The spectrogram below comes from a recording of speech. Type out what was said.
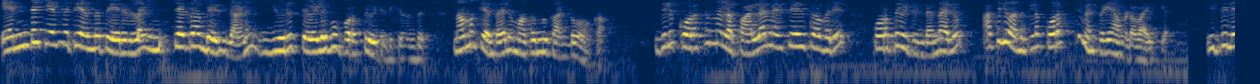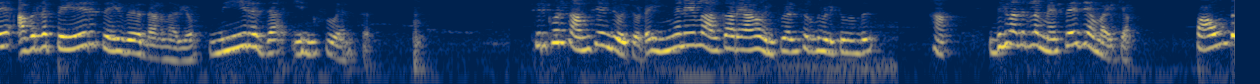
എന്റെ കേസറ്റ് എന്ന പേരുള്ള ഇൻസ്റ്റാഗ്രാം പേജിലാണ് ഈ ഒരു തെളിവ് പുറത്തുവിട്ടിരിക്കുന്നത്. നമുക്ക് എന്തായാലും അതൊന്ന് കണ്ടു നോക്കാം ഇതിൽ കുറച്ചൊന്നല്ല പല മെസ്സേജസ് അവർ പുറത്തുവിട്ടിട്ടുണ്ട് എന്നാലും അതിൽ വന്നിട്ടുള്ള കുറച്ച് മെസ്സേജ് ഞാൻ ഇവിടെ വായിക്കാം. ഇതിൽ അവരുടെ പേര് സേവ് ചെയ്ത് എന്താണെന്ന് അറിയോ? നീരജ ഇൻഫ്ലുവൻസർ ശരിക്കും ഒരു സംശയം ചോദിച്ചോട്ടെ ഇങ്ങനെയുള്ള ആൾക്കാരെയാണോ ഇൻഫ്ലുവൻസർ എന്ന് വിളിക്കുന്നത്? ഹാ ഇതിൽ വന്നിട്ടുള്ള മെസ്സേജ് ഞാൻ വായിക്കാം. പൗണ്ട്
